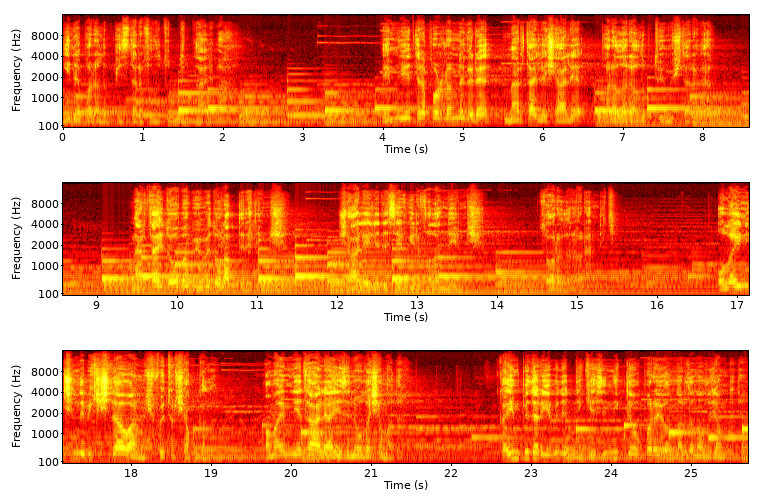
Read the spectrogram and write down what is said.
Yine paranın pis tarafını tuttuk galiba. Emniyet raporlarına göre Mertay ile Şale paraları alıp tüymüşler aga. Mertay doğma büyüme dolap dereliymiş. Şale ile de sevgili falan değilmiş. Sonradan öğrendik. Olayın içinde bir kişi daha varmış fötür şapkalı. Ama emniyet hala izine ulaşamadı. Kayınpeder yemin etti kesinlikle o parayı onlardan alacağım dedi.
